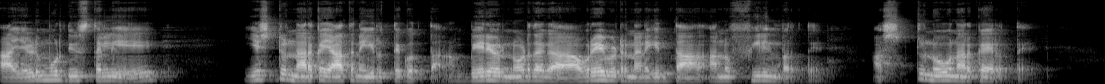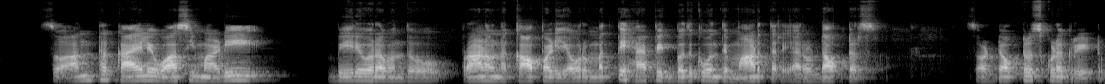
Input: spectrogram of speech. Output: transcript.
ಆ ಎರಡು, ಮೂರು ದಿವಸದಲ್ಲಿ ಎಷ್ಟು ನರಕ ಯಾತನೆ ಇರುತ್ತೆ ಗೊತ್ತಾ? ಬೇರೆಯವ್ರು ನೋಡಿದಾಗ ಅವರೇ ಬಿಟ್ಟರೆ ನನಗಿಂತ ಅನ್ನೋ ಫೀಲಿಂಗ್ ಬರುತ್ತೆ. ಅಷ್ಟು ನೋವು ನರಕ ಇರುತ್ತೆ. ಸೊ ಅಂಥ ಕಾಯಿಲೆ ವಾಸಿ ಮಾಡಿ ಬೇರೆಯವರ ಒಂದು ಪ್ರಾಣವನ್ನು ಕಾಪಾಡಿ ಅವರು ಮತ್ತೆ ಹ್ಯಾಪಿಯಾಗಿ ಬದುಕುವಂತೆ ಮಾಡ್ತಾರೆ ಯಾರೋ ಡಾಕ್ಟರ್ಸ್ ಸೊ ಆ ಡಾಕ್ಟರ್ಸ್ ಕೂಡ ಗ್ರೇಟು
